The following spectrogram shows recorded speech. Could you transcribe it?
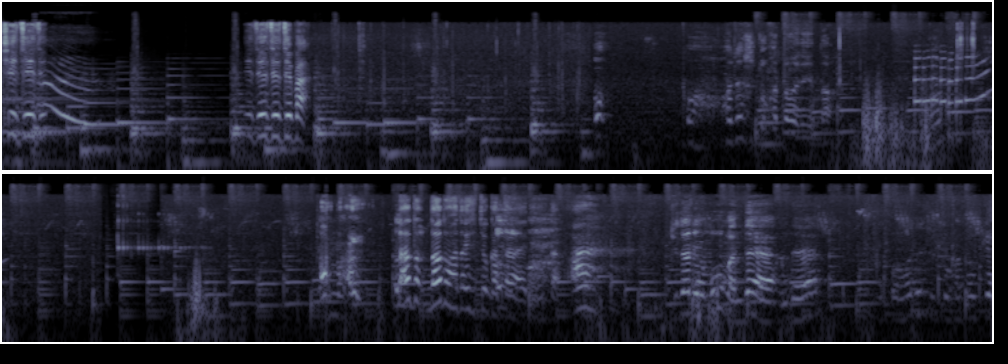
제제제. 제제제 봐. 어? 어 화장실 좀 갔다 와야 되겠다. 어, 아이, 나도 나도 화장실 좀 갔다 와야 되겠다. 아. 기다려 먹으면 안 돼. 안 돼. 어, 화장실 좀 갔다 올게.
